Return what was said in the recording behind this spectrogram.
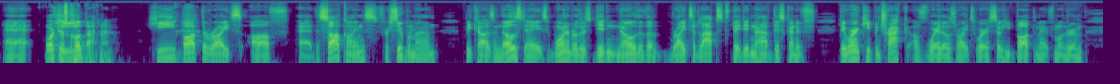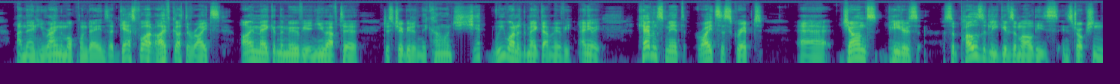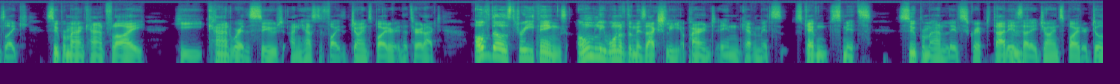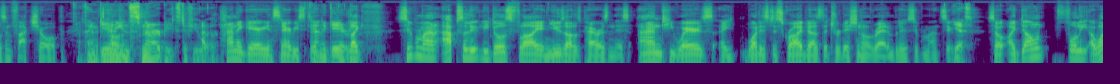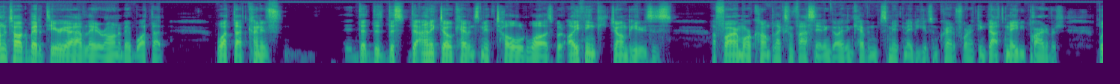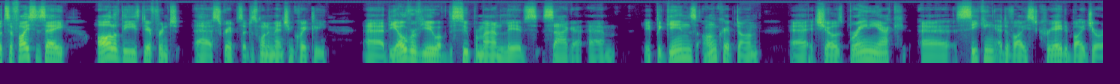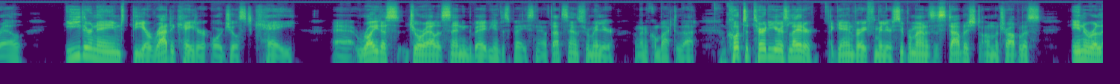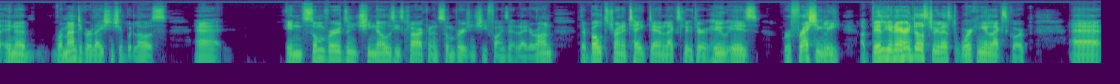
Uh, Or just He- called Batman? he bought the rights of uh, the Salkinds for Superman because in those days Warner Brothers didn't know that the rights had lapsed. They didn't have this kind of they weren't keeping track of where those rights were, so he bought them out from under him. And then he rang them up one day and said, "Guess what? I've got the rights. I'm making the movie, and you have to distribute it." And they kind of went, "Shit, we wanted to make that movie." Anyway, Kevin Smith writes a script. Uh, Jon Peters supposedly gives him all these instructions, like Superman can't fly, he can't wear the suit, and he has to fight the giant spider in the third act. Of those three things, only one of them is actually apparent in Kevin Smith's, Kevin Smith's Superman Lives script. That is hmm. that a giant spider does in fact show up. A And it's snare beast, if you a will. Thanagarian snare beast. It- like Superman absolutely does fly and use all his powers in this, and he wears a what is described as the traditional red and blue Superman suit. Yes. So I don't fully. I want to talk about a theory I have later on about what that, what that kind of, the the the, the anecdote Kevin Smith told was. But I think Jon Peters is a far more complex and fascinating guy than Kevin Smith maybe gives him credit for, and I think that's maybe part of it. But suffice to say, all of these different uh, scripts, I just want to mention quickly uh, the overview of the Superman Lives saga. Um, it begins on Krypton. Uh, it shows Brainiac uh, seeking a device created by Jor-El, either named the Eradicator or just K. Uh, right as Jor-El is sending the baby into space. Now, if that sounds familiar, I'm going to come back to that. Cut to 30 years later, again very familiar. Superman is established on Metropolis in a rel in a romantic relationship with Lois. Uh, in some versions, she knows he's Clark, and in some versions, she finds out later on. They're both trying to take down Lex Luthor, who is refreshingly a billionaire industrialist working in LexCorp. Uh,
